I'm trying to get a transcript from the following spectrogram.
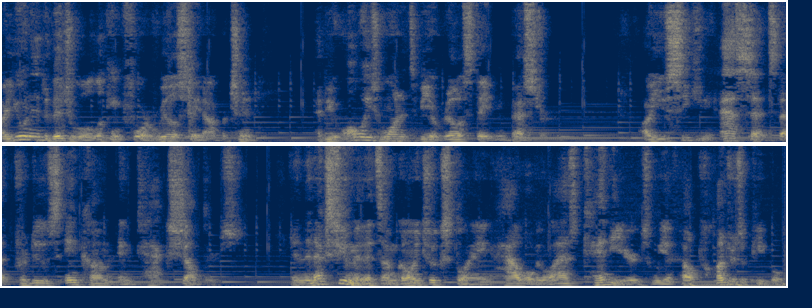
Are you an individual looking for a real estate opportunity? Have you always wanted to be a real estate investor? Are you seeking assets that produce income and tax shelters? In the next few minutes, I'm going to explain how over the last 10 years we have helped hundreds of people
